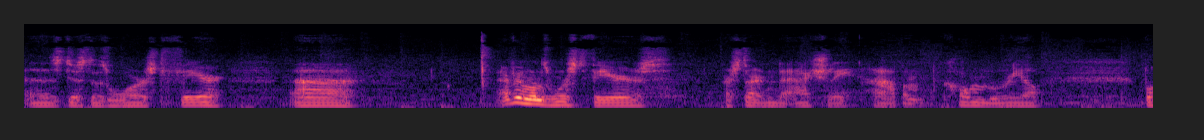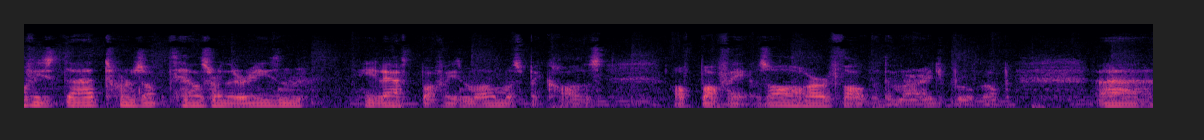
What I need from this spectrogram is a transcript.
is just his worst fear. Uh, everyone's worst fears are starting to actually happen, come real. Buffy's dad turns up and tells her the reason he left Buffy's mom was because of Buffy. It was all her fault that the marriage broke up. Uh,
